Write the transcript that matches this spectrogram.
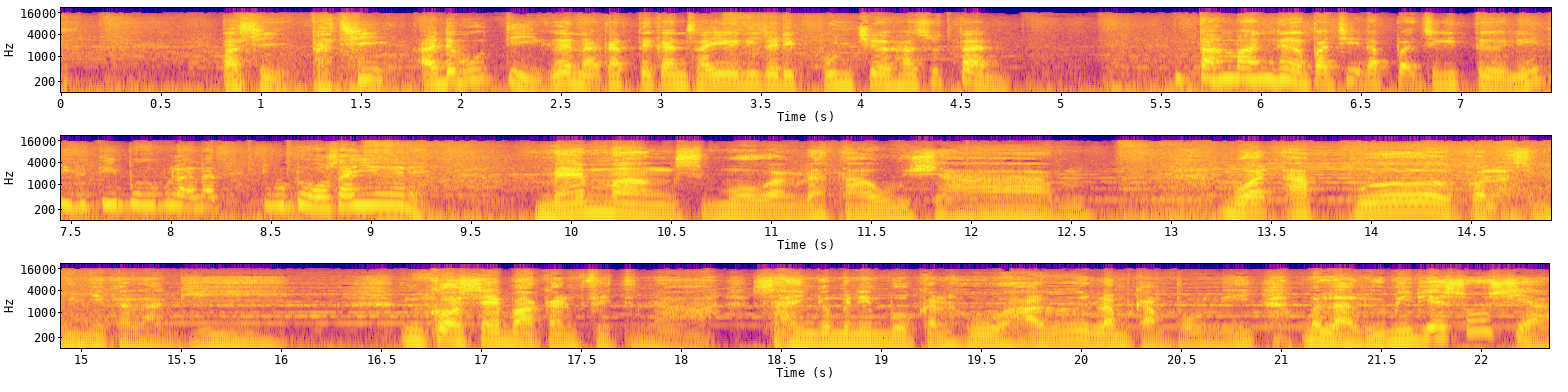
Pak Cik, Pak Cik ada bukti ke nak katakan saya ni jadi punca hasutan? Entah mana Pak Cik dapat cerita ni, tiba-tiba pula nak tuduh saya ni. Memang semua orang dah tahu Syam Buat apa kau nak sembunyikan lagi Engkau sebarkan fitnah Sehingga menimbulkan huru-hara dalam kampung ni Melalui media sosial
